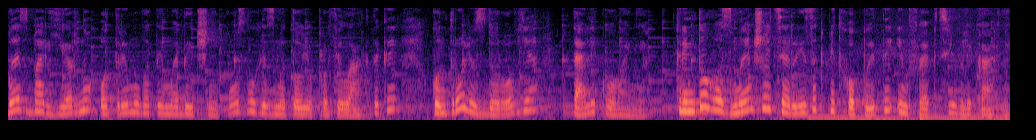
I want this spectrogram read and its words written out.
безбар'єрно отримувати медичні послуги з метою профілактики, контролю здоров'я та лікування. Крім того, зменшується ризик підхопити інфекцію в лікарні.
